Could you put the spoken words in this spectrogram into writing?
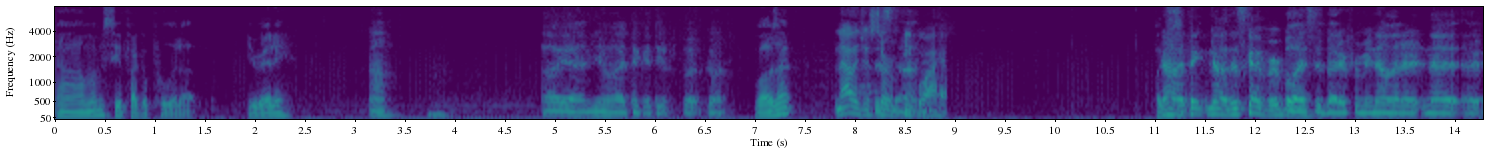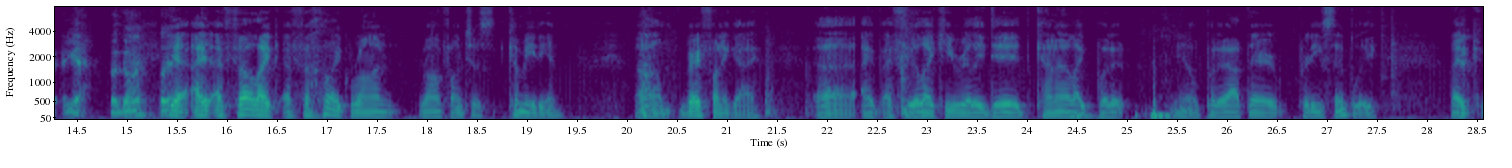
Um, let me see if I could pull it up. You ready? Oh. Oh yeah, and you know I think I do, but go ahead. What was that? Now there's just This, certain uh, people I have. What'd no, I think no. This guy verbalized it better for me now that I. Now that I yeah, but go on. play. Yeah, I, I felt like I felt like Ron Ron Funches, comedian, um, very funny guy. Uh, I I feel like he really did kind of like put it, you know, put it out there pretty simply, like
